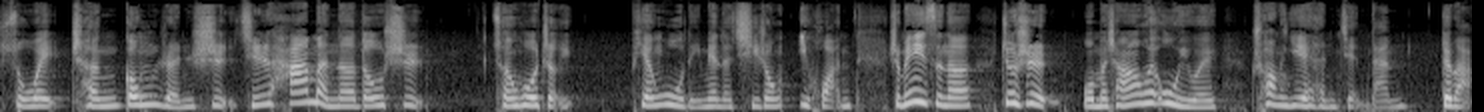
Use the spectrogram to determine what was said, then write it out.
所谓成功人士，其实他们呢都是存活者偏误里面的其中一环。什么意思呢？就是我们常常会误以为创业很简单，对吧？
